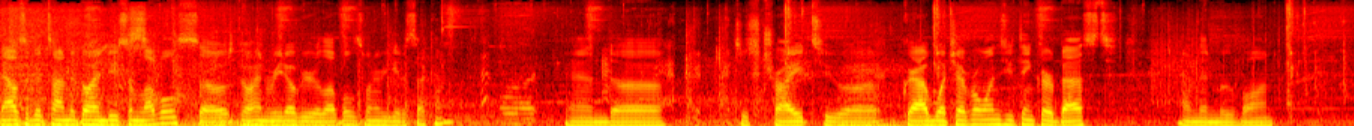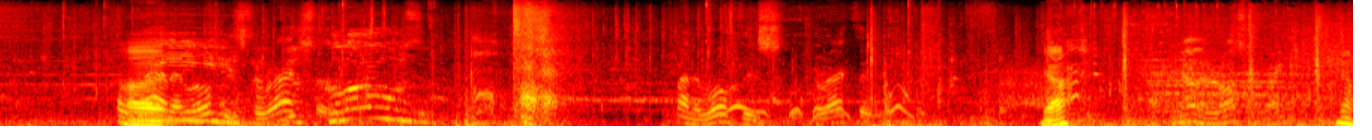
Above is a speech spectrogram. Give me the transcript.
now's a good time to go ahead and do some levels. So go ahead and read over your levels whenever you get a second. And uh, just try to uh, grab whichever ones you think are best and then move on. Oh Uh, man, I love this Just character. close. Man, I love this character. Yeah? Yeah, they're awesome, right? Yeah.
